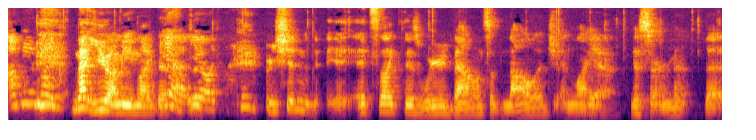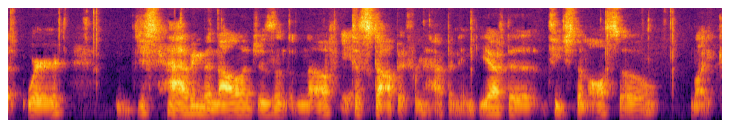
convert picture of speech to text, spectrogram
I mean, like Not you. I mean, like that's yeah, yeah, like You shouldn't. It's like this weird balance of knowledge and like yeah, discernment that where just having the knowledge isn't enough Yeah. to stop it from happening. You have to teach them also like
